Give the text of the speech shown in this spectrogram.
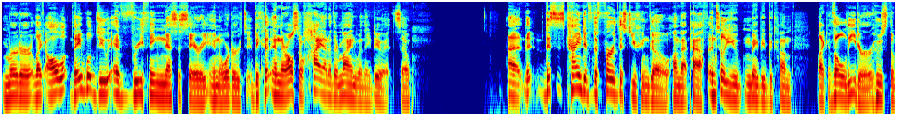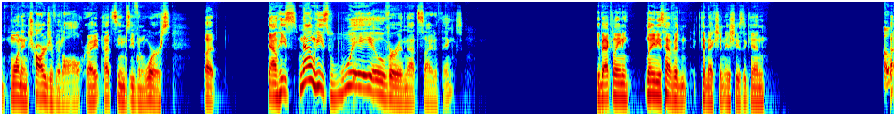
murder, like all they will do everything necessary in order to because and they're also high out of their mind when they do it. So uh, th- this is kind of the furthest you can go on that path until you maybe become like the leader who's the one in charge of it all, right? That seems even worse. But now he's now he's way over in that side of things. You back, Laney? Laney's having connection issues again. Oh, Uh,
